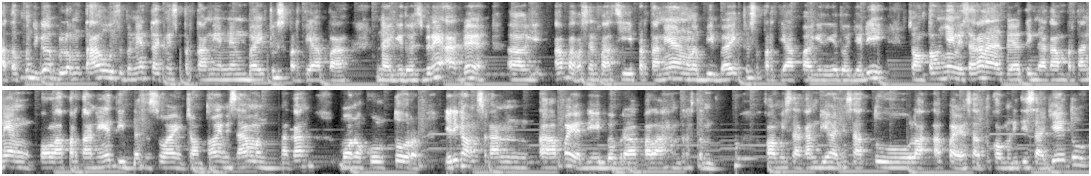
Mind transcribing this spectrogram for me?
ataupun juga belum tahu sebenarnya teknis pertanian yang baik itu seperti apa. Nah gitu. Sebenarnya ada uh, apa konservasi pertanian yang lebih baik itu seperti apa gitu gitu. Jadi contohnya misalkan ada tindakan pertanian yang pola pertaniannya tidak sesuai. Contohnya misalnya menggunakan monokultur. Jadi kalau misalkan apa ya di beberapa lahan tertentu, kalau misalkan dia hanya satu apa ya satu komoditi saja itu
